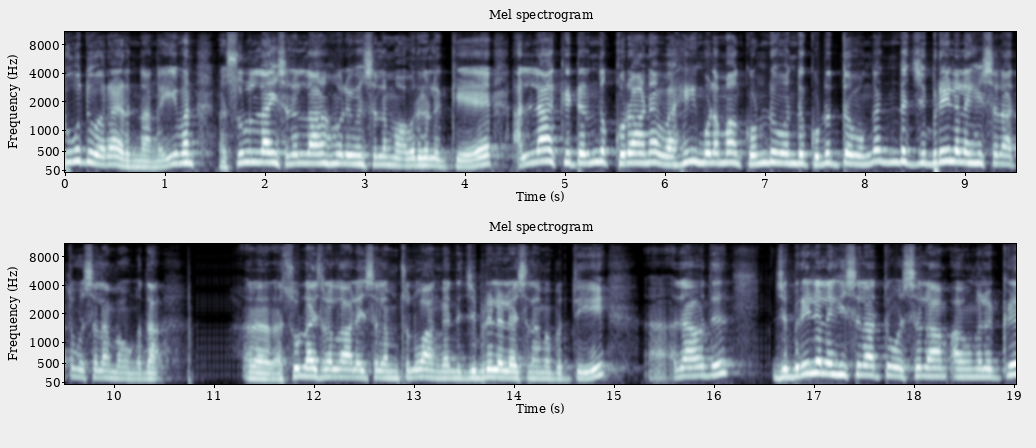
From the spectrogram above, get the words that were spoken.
தூதுவராக இருந்தாங்க. ஈவன் ரசூல்லாய் ஸல்லல்லாஹு அலைஹி அவர்களுக்கு அல்லாஹ்கிட்ட இருந்து குரானை வகை மூலமாக கொண்டு வந்து கொடுத்தவங்க இந்த ஜிப்ரீல் அலஹி சலாத்து வசலாம் அவங்க தான். ரசூல்லாய் சல்லா அலையம் சொல்லுவாங்க இந்த ஜிப்ரீல் அலையாமை பற்றி அதாவது ஜிப்ரீல் அலஹி சலாத்து வசலாம் அவங்களுக்கு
